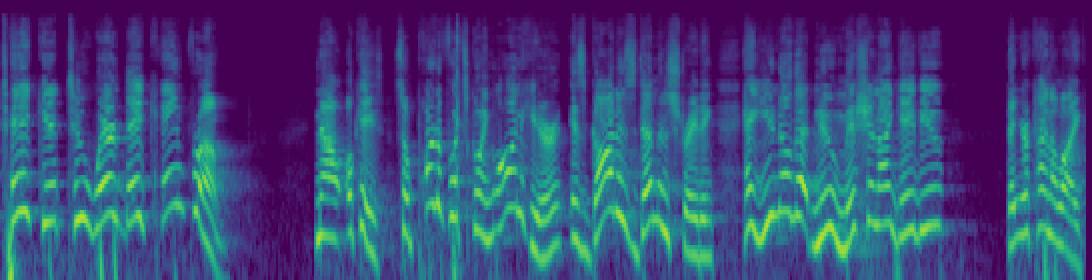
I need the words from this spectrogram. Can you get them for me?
take it to where they came from. Now, okay, so part of what's going on here is God is demonstrating hey, you know that new mission I gave you? That you're kind of like,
